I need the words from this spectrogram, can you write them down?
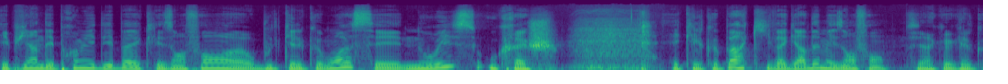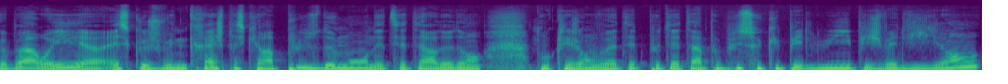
Et puis un des premiers débats avec les enfants euh, au bout de quelques mois, c'est nourrice ou crèche? Et quelque part qui va garder mes enfants. C'est-à-dire que quelque part, oui, euh, est-ce que je veux une crèche parce qu'il y aura plus de monde, etc. dedans, donc les gens vont être peut-être un peu plus s'occuper de lui et puis je vais être vigilant.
